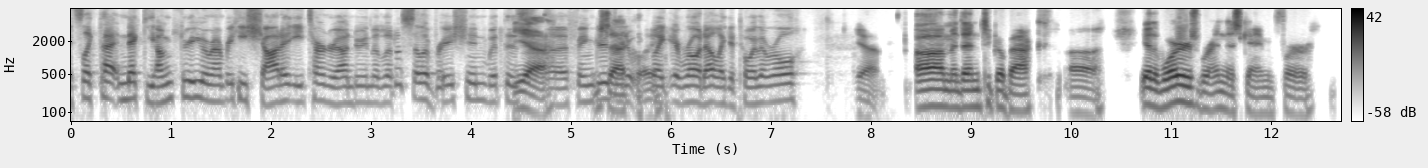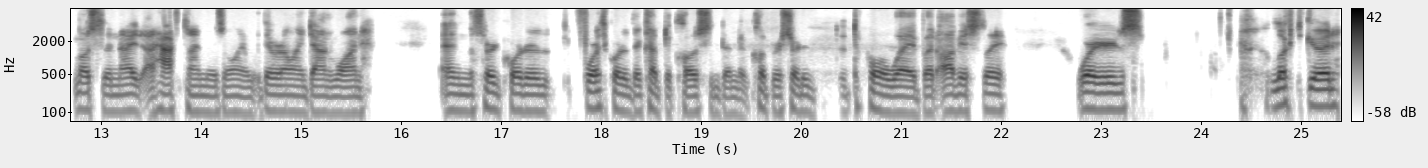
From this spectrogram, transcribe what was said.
It's like that Nick Young three. Remember, he shot it. He turned around doing the little celebration with his Yeah, uh, fingers. and exactly. it, like it rolled out like a toilet roll. Yeah. Um, and then to go back, uh, yeah, the Warriors were in this game for most of the night. At halftime, it was only they were only down one, and the third quarter, fourth quarter, they kept it close, and then the Clippers started to, to pull away. But obviously, Warriors looked good,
